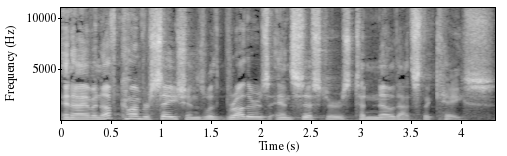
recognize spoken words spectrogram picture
And I have enough conversations with brothers and sisters to know that's the case.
